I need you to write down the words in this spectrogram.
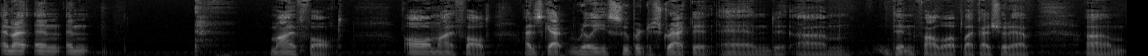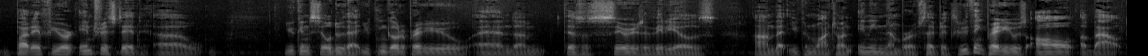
and I and and my fault, all my fault. I just got really super distracted and um, didn't follow up like I should have. Um, but if you're interested, uh, you can still do that. You can go to PragerU, and um, there's a series of videos um, that you can watch on any number of subjects. If you think PragerU is all about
